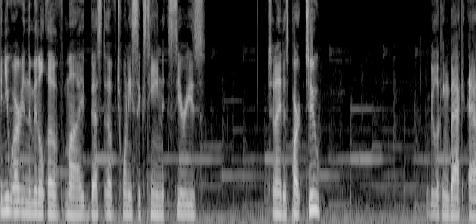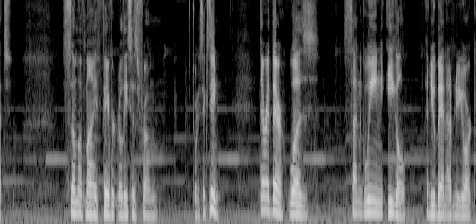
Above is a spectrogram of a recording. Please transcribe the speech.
And you are in the middle of my Best of 2016 series. Tonight is part two. We'll be looking back at some of my favorite releases from 2016. That right there was Sanguine Eagle, a new band out of New York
